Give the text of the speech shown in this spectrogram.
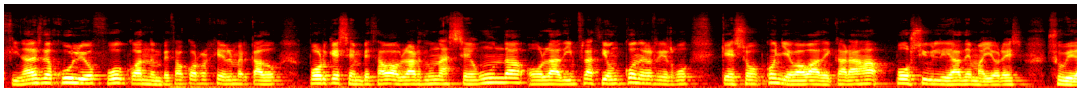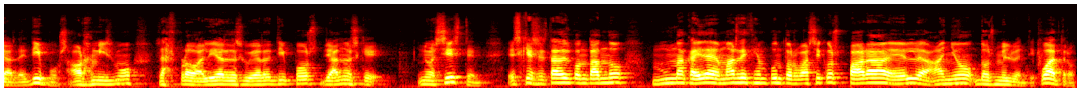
finales de julio fue cuando empezó a corregir el mercado porque se empezaba a hablar de una segunda ola de inflación con el riesgo que eso conllevaba de cara a posibilidad de mayores subidas de tipos. Ahora mismo las probabilidades de subidas de tipos ya no es que no existen. Es que se está descontando una caída de más de 100 puntos básicos para el año 2024.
